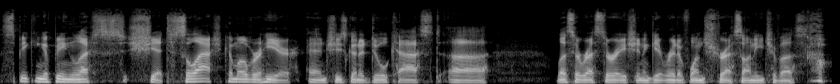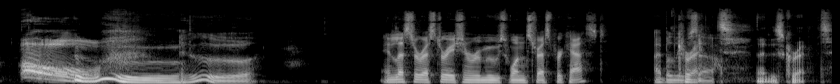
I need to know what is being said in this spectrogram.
s- speaking of being less shit, Slash, come over here, and she's going to dual cast uh, Lesser Restoration and get rid of one stress on each of us. Oh, Ooh. And Lesser Restoration removes one stress per cast? I believe so. Correct. That is correct.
